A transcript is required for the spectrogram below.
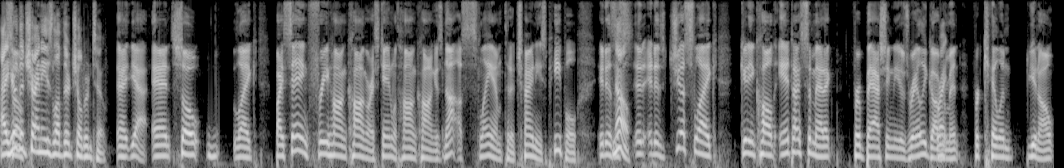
I hear the Chinese love their children too. uh, yeah, and so like by saying free Hong Kong or I stand with Hong Kong is not a slam to the Chinese people. It is No. it, it is just like getting called anti-Semitic for bashing the Israeli government for killing you know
